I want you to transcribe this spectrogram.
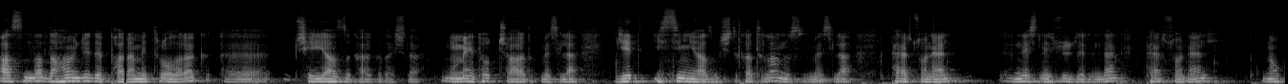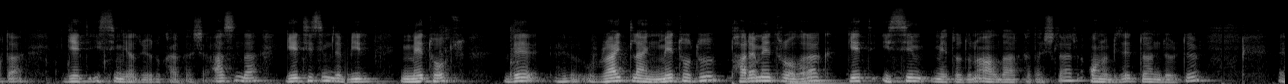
aslında daha önce de parametre olarak e, şey yazdık arkadaşlar. Metot çağırdık. Mesela get isim yazmıştık. Hatırlar mısınız? Mesela personel nesnesi üzerinden personel nokta get isim yazıyorduk arkadaşlar. Aslında get isim de bir metot ve WriteLine metodu parametre olarak get isim metodunu aldı arkadaşlar. Onu bize döndürdü. E,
